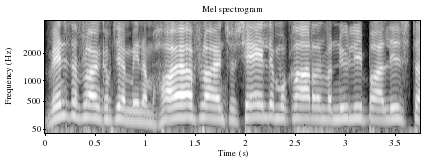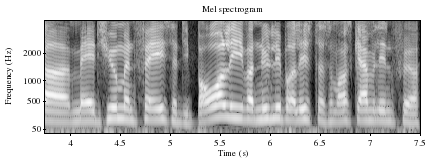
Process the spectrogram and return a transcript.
Venstrefløjen kom til at minde om højrefløjen, Socialdemokraterne var nyliberalister med et human face, og de borgerlige var nyliberalister, som også gerne ville indføre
